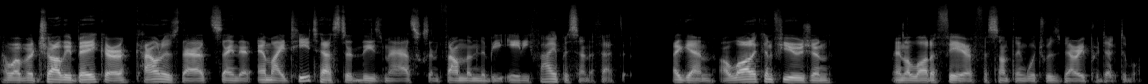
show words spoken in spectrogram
However, Charlie Baker counters that, saying that MIT tested these masks and found them to be 85% effective. Again, a lot of confusion and a lot of fear for something which was very predictable.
